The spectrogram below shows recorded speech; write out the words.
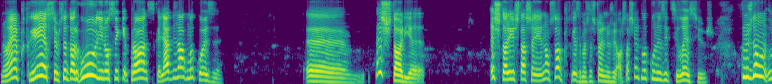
não é? Português, temos tanto orgulho e não sei o quê. Pronto, se calhar diz alguma coisa. Uh, a história. A história está cheia, não só portuguesa, mas a história no geral, está cheia de lacunas e de silêncios. Que nos dão,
